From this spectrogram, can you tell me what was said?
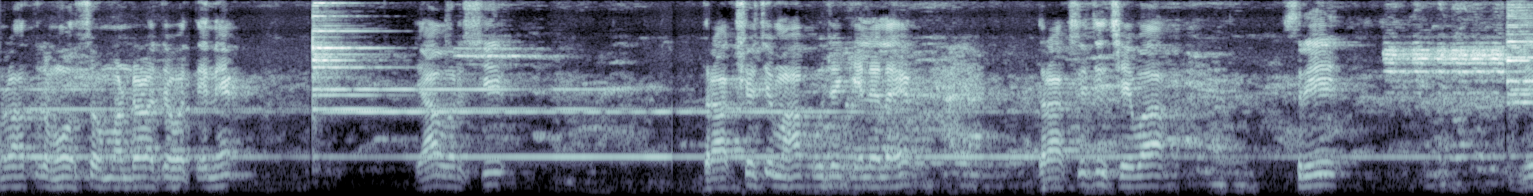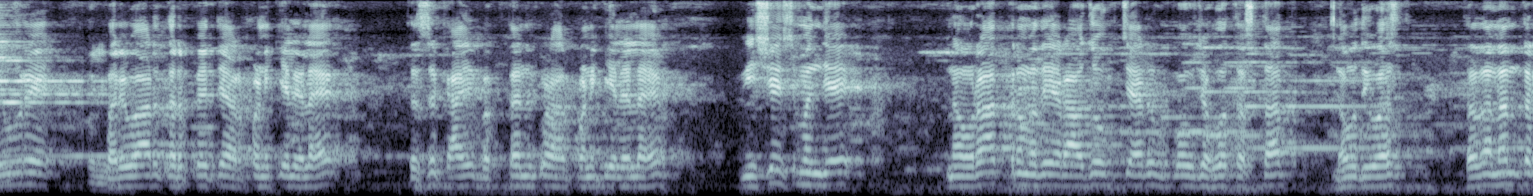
नवरात्र महोत्सव मंडळाच्या वतीने यावर्षी द्राक्षाचे महापूजा केलेलं आहे. द्राक्षाची सेवा श्री देवरे परिवारतर्फे ते अर्पण केलेलं आहे. तसं काही भक्तांनी पण अर्पण केलेलं आहे. विशेष म्हणजे नवरात्रमध्ये राजोपचार पूजा होत असतात. नऊ दिवस. तदनंतर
